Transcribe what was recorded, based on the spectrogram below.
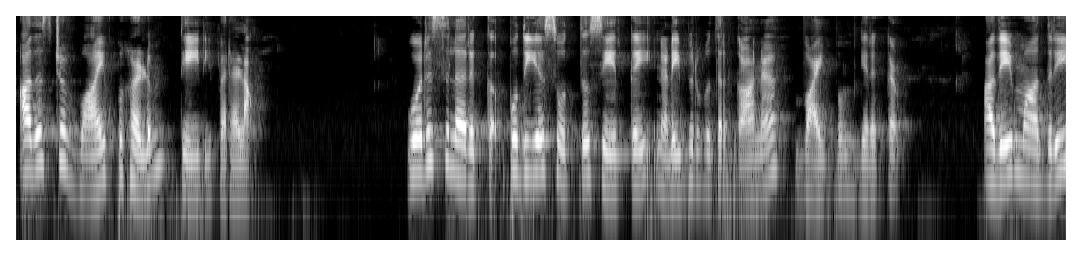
அதிர்ஷ்ட வாய்ப்புகளும் தேடி வரலாம். ஒரு சிலருக்கு புதிய சொத்து சேர்க்கை நடைபெறுவதற்கான வாய்ப்பும் இருக்குது அதே மாதிரி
